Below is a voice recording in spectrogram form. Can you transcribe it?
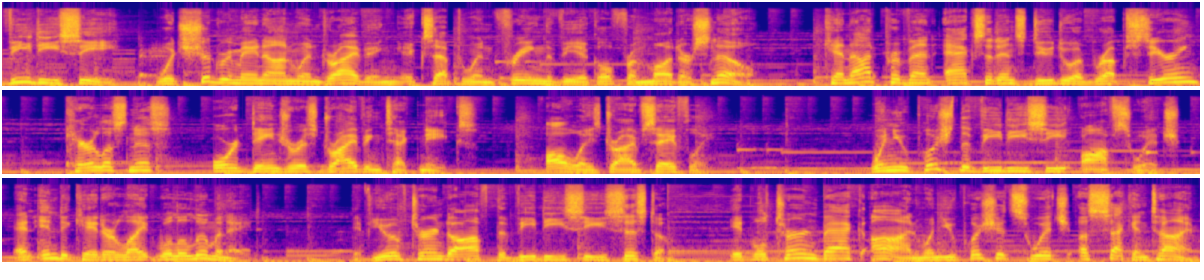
VDC, which should remain on when driving except when freeing the vehicle from mud or snow, cannot prevent accidents due to abrupt steering, carelessness, or dangerous driving techniques. Always drive safely. When you push the VDC off switch, an indicator light will illuminate. If you have turned off the VDC system, it will turn back on when you push its switch a second time.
